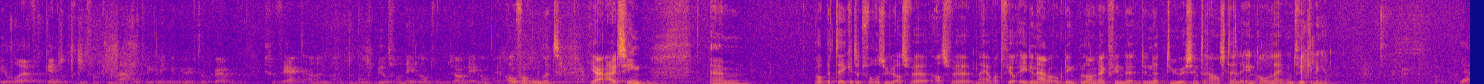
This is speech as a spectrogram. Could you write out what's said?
veel, uh, veel, kennis op het gebied van klimaatontwikkeling en u heeft ook gewerkt aan een, een, toekomstbeeld van Nederland. Hoe zou Nederland er over 100 jaar uitzien? Um, wat betekent het volgens u als we, als we nou ja, wat veel Edenaren ook denk belangrijk vinden, de natuur centraal stellen in allerlei ontwikkelingen? Ja,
